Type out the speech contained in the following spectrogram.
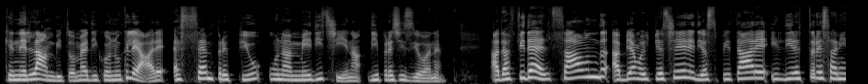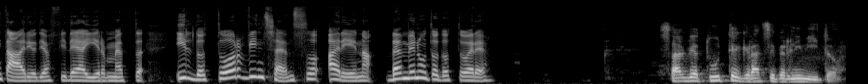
che nell'ambito medico-nucleare è sempre più una medicina di precisione. Ad Affidea il Sound abbiamo il piacere di ospitare il direttore sanitario di Affidea Irmet, il dottor Vincenzo Arena. Benvenuto, dottore. Salve a tutti e grazie per l'invito.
